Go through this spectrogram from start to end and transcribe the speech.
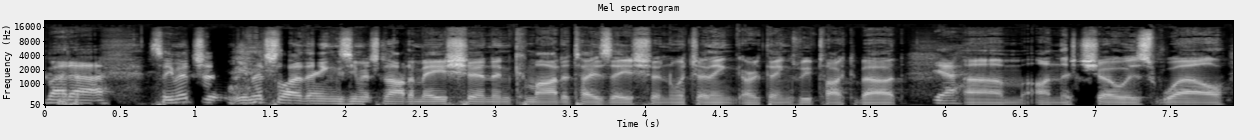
But uh, so you mentioned you mentioned a lot of things. You mentioned automation and commoditization, which I think are things we've talked about yeah. um, on the show as well.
